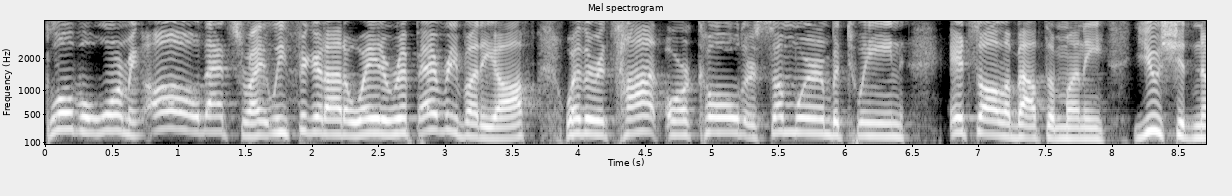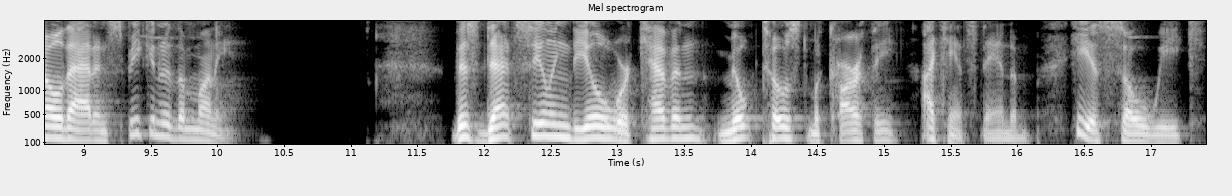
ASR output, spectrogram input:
global warming? Oh, that's right. We figured out a way to rip everybody off, whether it's hot or cold or somewhere in between. It's all about the money. You should know that. And speaking of the money, this debt ceiling deal where Kevin Milquetoast McCarthy, I can't stand him. He is so weak.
